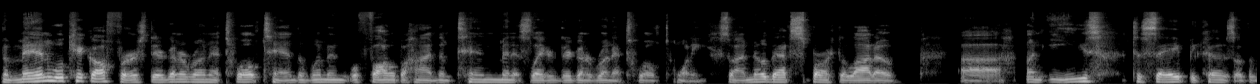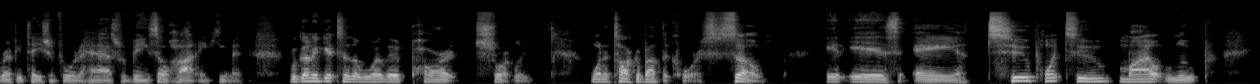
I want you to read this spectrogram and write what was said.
The men will kick off first. They're going to run at 12:10. The women will follow behind them 10 minutes later. They're going to run at 12:20. So I know that sparked a lot of uh, unease to say because of the reputation Florida has for being so hot and humid. We're going to get to the weather part shortly. Want to talk about the course. So it is a 2.2 mile loop,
